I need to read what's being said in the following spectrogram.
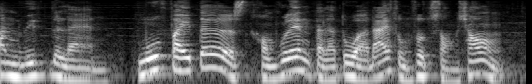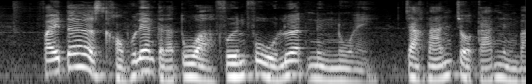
One with the land Move Fighters ของผู้เล่นแต่ละตัวได้สูงสุด 2 ช่อง Fighters ของผู้เล่นแต่ละตัวฟื้นฟูเลือด 1 หน่วย จากนั้นโจทย์การ์ด1ใบ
